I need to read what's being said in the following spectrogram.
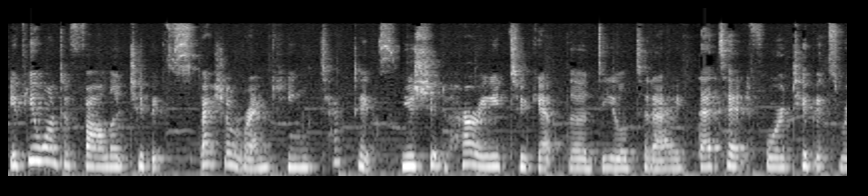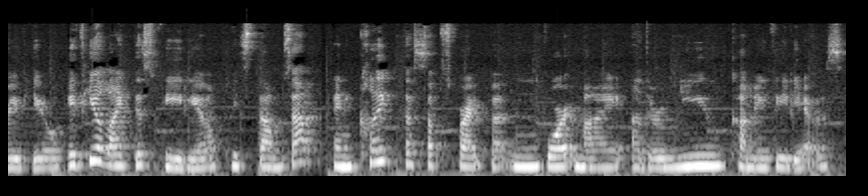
If you want to follow Tubics special ranking tactics, you should hurry to get the deal today. That's it for Tubics review. If you like this video, please thumbs up and click the subscribe button for my other new coming videos.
